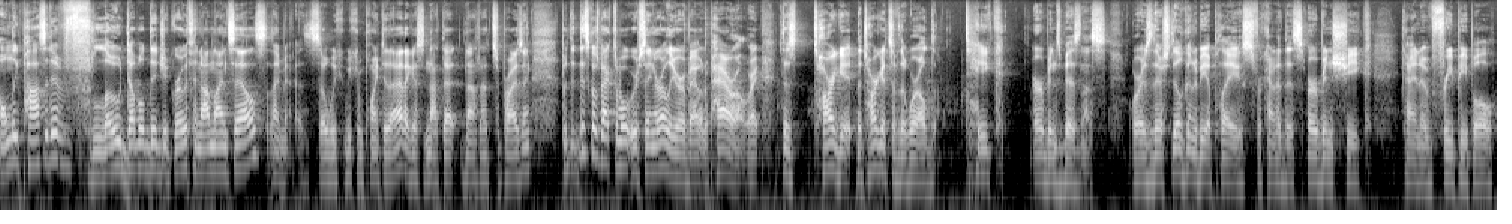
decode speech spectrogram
Only positive low double digit growth in online sales. I mean, so we, we can point to that. I guess not that not that surprising. But th- this goes back to what we were saying earlier about apparel right? Does target the targets of the world take urban's business or is there still going to be a place for kind of this urban chic kind of free people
